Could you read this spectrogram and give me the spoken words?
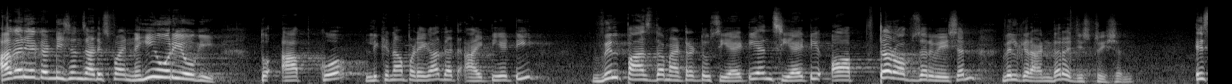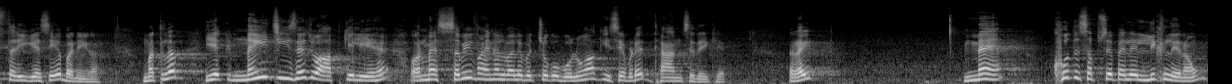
अगर ये कंडीशन सेटिस्फाई नहीं हो रही होगी तो आपको लिखना पड़ेगा that ITAT will pass the matter to and CIT after observation will grant the registration इस तरीके से ये बनेगा। मतलब ये एक नई चीज़ है जो आपके लिए है और मैं सभी फाइनल वाले बच्चों को बोलूँगा कि इसे बड़े ध्यान से देखें राइट मैं खुद सबसे पहले लिख ले रहा हूँ।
